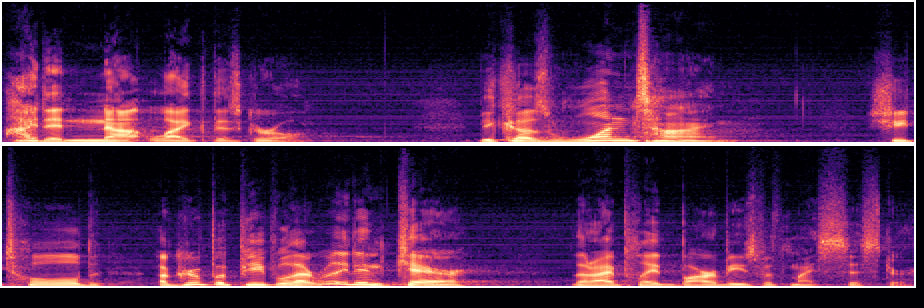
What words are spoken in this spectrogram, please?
I did not like this girl. Because one time she told a group of people that really didn't care that I played Barbies with my sister.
